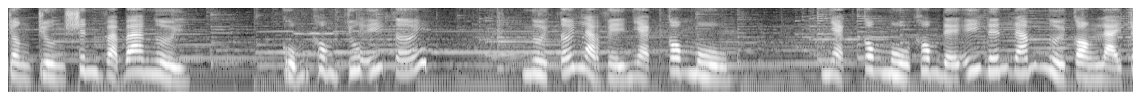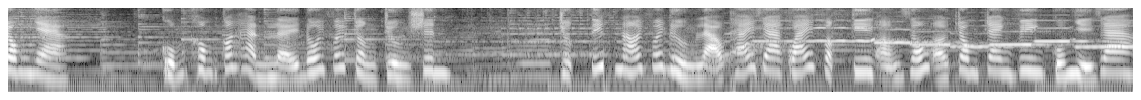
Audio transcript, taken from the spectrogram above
Trần Trường Sinh và ba người, cũng không chú ý tới. Người tới là vị nhạc công mù. Nhạc, công mù không để ý đến đám người còn lại trong nhà. Cũng không có hành lễ đối với Trần Trường Sinh. Trực tiếp nói với đường lão thái gia quái vật kia ẩn giấu ở trong trang viên của nhị gia.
